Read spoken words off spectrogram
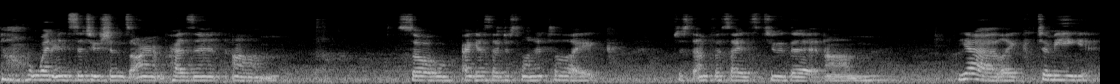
when institutions aren't present. Um, so I guess I just wanted to like just emphasize too that um, yeah, like to me,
